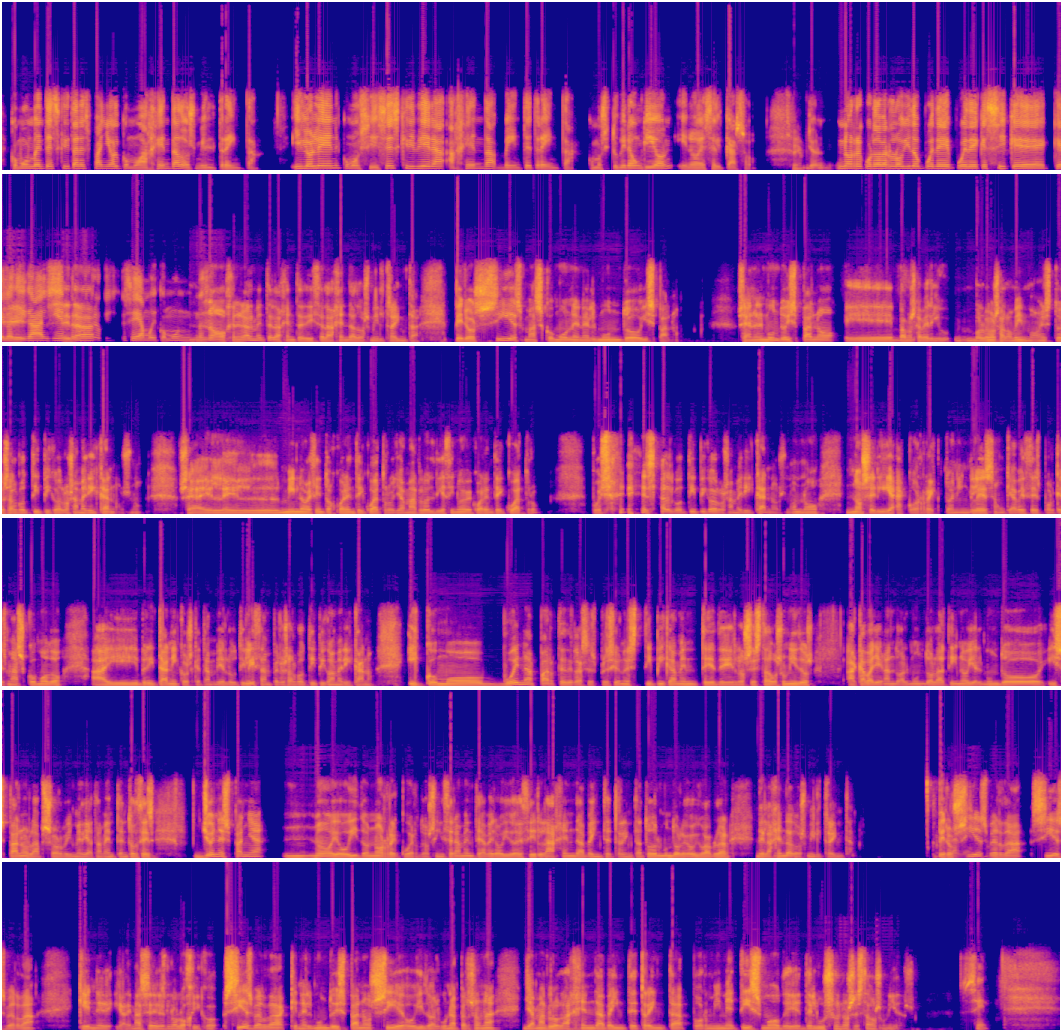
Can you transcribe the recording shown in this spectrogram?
comúnmente escrita en español como Agenda 2030. Y lo leen como si se escribiera Agenda 2030, como si tuviera un guion y no es el caso. Yo no recuerdo haberlo oído, puede, puede que sí que, lo eh, diga alguien, pero no creo que sea muy común. No, generalmente la gente dice la Agenda 2030, pero sí es más común en el mundo hispano. O sea, en el mundo hispano, eh, vamos a ver, y volvemos a lo mismo, esto es algo típico de los americanos, ¿no? O sea, el, el 1944, llamarlo el 1944, pues es algo típico de los americanos, ¿no? ¿no? No sería correcto en inglés, aunque a veces, porque es más cómodo, hay británicos que también lo utilizan, pero es algo típico americano. Y como buena parte de las expresiones típicamente de los Estados Unidos, acaba llegando al mundo latino y el mundo hispano la absorbe inmediatamente. Entonces, yo en España no he oído, no recuerdo sinceramente haber oído decir la Agenda 2030. Todo el mundo le oigo hablar de la Agenda 2030. Pero sí es verdad, sí es verdad que, y además es lo lógico, sí es verdad que en el mundo hispano sí he oído a alguna persona llamarlo la Agenda 2030 por mimetismo del uso en los Estados Unidos. Sí,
